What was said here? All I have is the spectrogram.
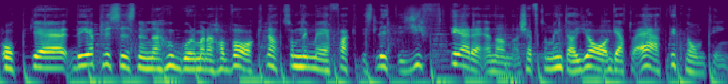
Och eh, det är precis nu när huggormarna har vaknat som de är faktiskt lite giftigare än annars eftersom de inte har jagat och ätit någonting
